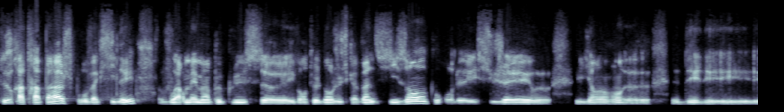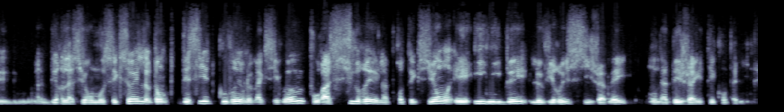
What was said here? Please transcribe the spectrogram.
de rattrapage pour vacciner, voire même un peu plus euh, éventuellement jusqu'à 26 ans pour les sujets euh, ayant des, relations homosexuelles. Donc d'essayer de couvrir le maximum pour assurer la protection et inhiber le virus si jamais on a déjà été contaminé.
